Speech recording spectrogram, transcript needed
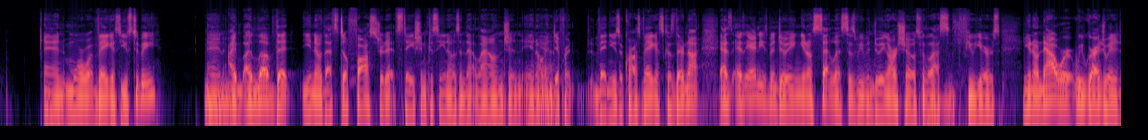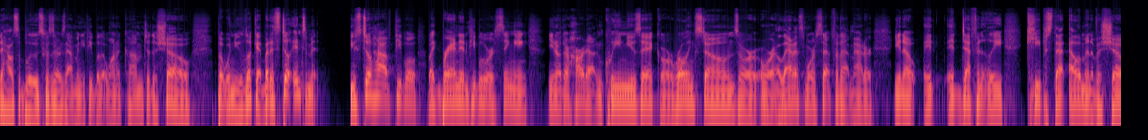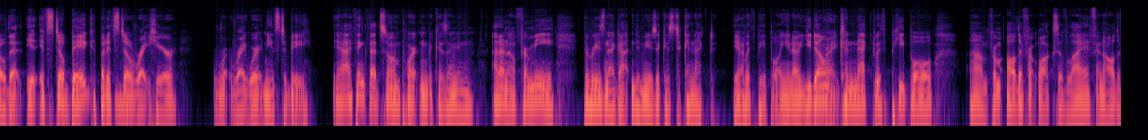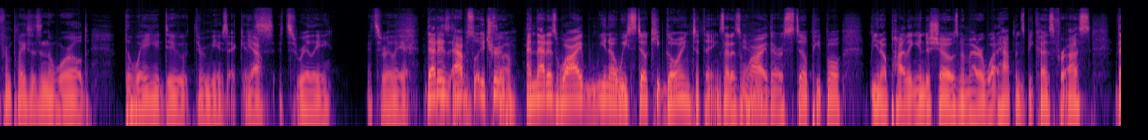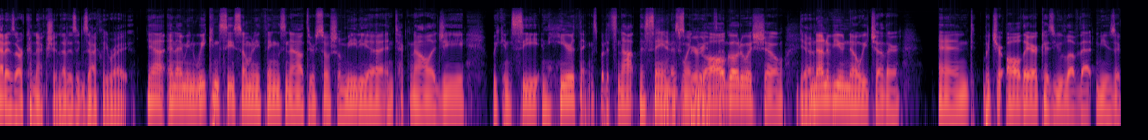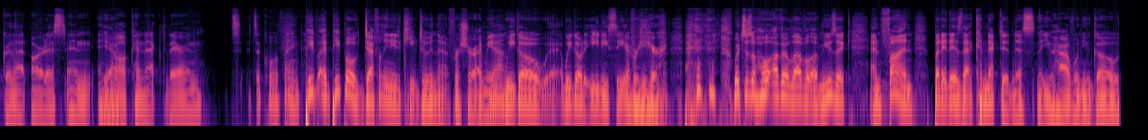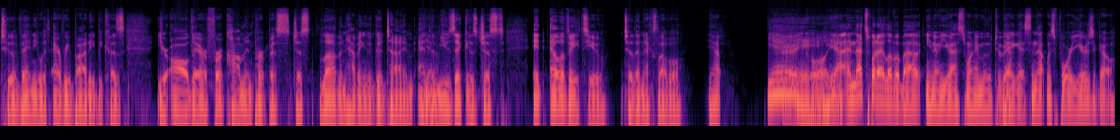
and more what Vegas used to be. And Mhm. I, I love that you know that's still fostered at station casinos in that lounge and you know in different venues across Vegas because they're not as as Andy's been doing you know set lists as we've been doing our shows for the last Mm-hmm. few years you know now we're we've graduated to House of Blues because there's that many people that want to come to the show but when you look at but it's still intimate you still have people like Brandon people who are singing you know their heart out in Queen music or Rolling Stones or or Alanis Morissette for that matter you know it it definitely keeps that element of a show that it, it's still big but it's Mm-hmm. still right here r- right where it needs to be. Yeah, I think that's so important because I mean, I don't know. For me, the reason I got into music is to connect Yeah. with people. You know, you don't Right. connect with people um, from all different walks of life and all different places in the world the way you do through music. It's, Yeah. it's really, it's really a that is thing. absolutely true. So- And that is why, you know, we still keep going to things. That is Yeah. why there are still people, you know, piling into shows no matter what happens because for us, that is our connection. That is exactly right. Yeah, and I mean, we can see so many things now through social media and technology. We can see and hear things, but it's not the same Can't as when you all it. go to a show. Yeah. None of you know each other, and but you're all there because you love that music or that artist, and and you all connect there, and it's it's a cool thing. People and people definitely need to keep doing that for sure. I mean, Yeah. we go we go to EDC every year, which is a whole other level of music and fun. But it is that connectedness that you have when you go to a venue with everybody because you're all there for a common purpose, just love and having a good time. And the music is just it elevates you to the next level. Yep. Yay! Very cool. Yeah, and that's what I love about you know. You asked when I moved to Yeah. Vegas, and that was four years ago.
